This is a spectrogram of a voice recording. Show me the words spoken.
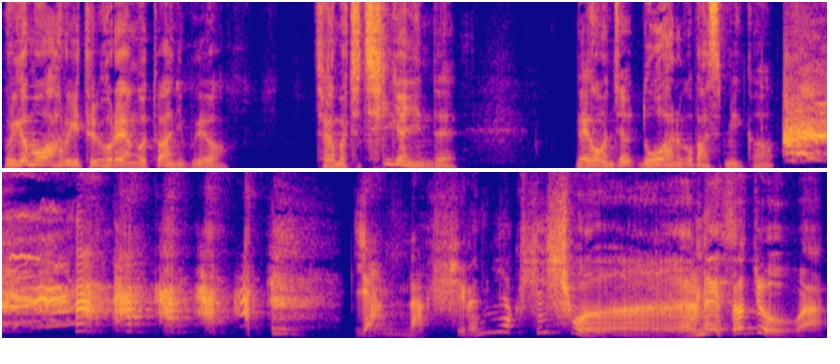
우리가 뭐 하루 이틀 거래한 것도 아니고요. 제가 마치 7년인데 내가 언제 노하는 거 봤습니까? 양락 씨는 역시 시원해서 좋아.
